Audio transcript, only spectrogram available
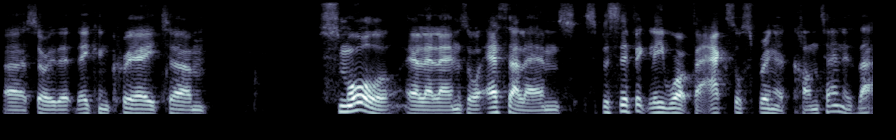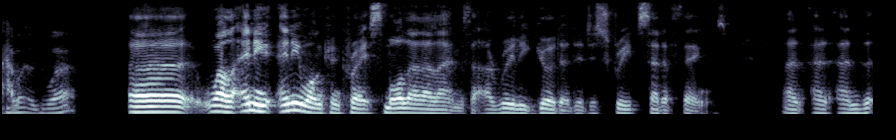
uh, sorry, that they can create um, small LLMs or SLMs specifically what for Axel Springer content. Is that how it would work? Uh, well, any anyone can create small LLMs that are really good at a discrete set of things, and and and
